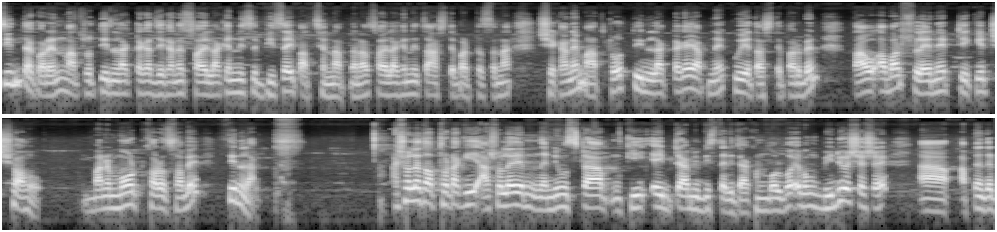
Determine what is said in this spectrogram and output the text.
চিন্তা করেন, মাত্র তিন লাখ টাকা যেখানে ছয় লাখের নিচে ভিসাই পাচ্ছেন না আপনারা, ছয় লাখের নিচে আসতে পারতেছেন না, সেখানে মাত্র তিন লাখ টাকায় আপনি কুয়েত আসতে পারবেন। তাও আবার প্লেনের টিকিট সহ মানে মোট খরচ হবে তিন লাখ। আসলে তথ্যটা কি? আসলে নিউজটা কি? এইটা আমি বিস্তারিত এখন বলব এবং ভিডিও শেষে আপনাদের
